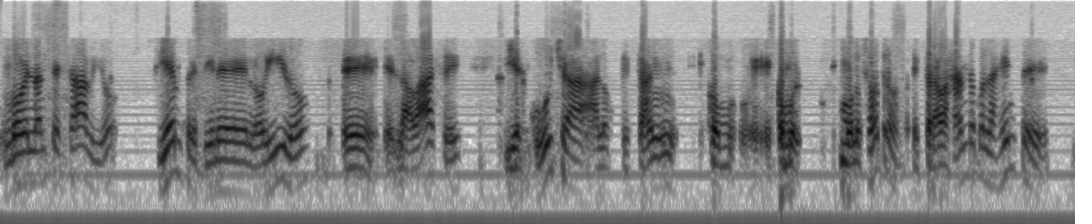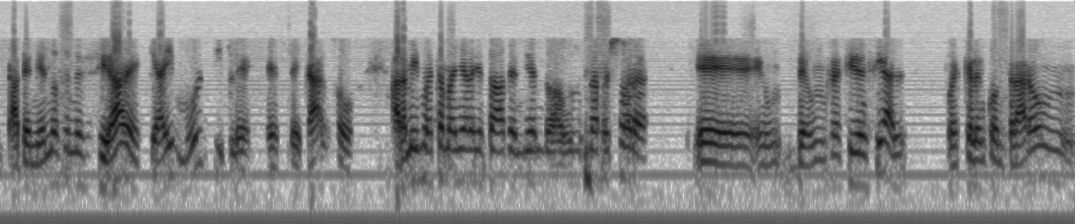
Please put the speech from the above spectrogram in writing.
un gobernante sabio siempre tiene el oído eh, en la base y escucha a los que están como, eh, como, como nosotros, trabajando con la gente, atendiendo sus necesidades, que hay múltiples este casos. Ahora mismo esta mañana yo estaba atendiendo a una persona eh, de un residencial, pues que lo encontraron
